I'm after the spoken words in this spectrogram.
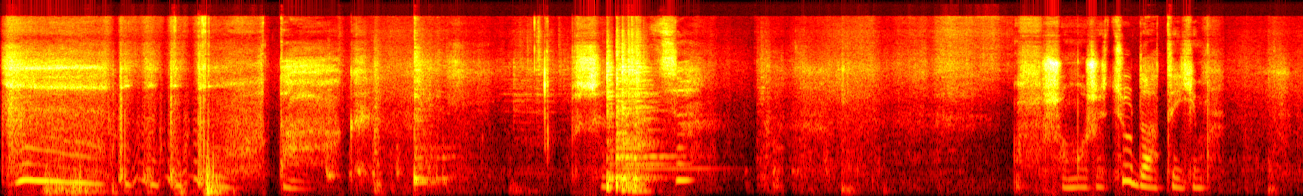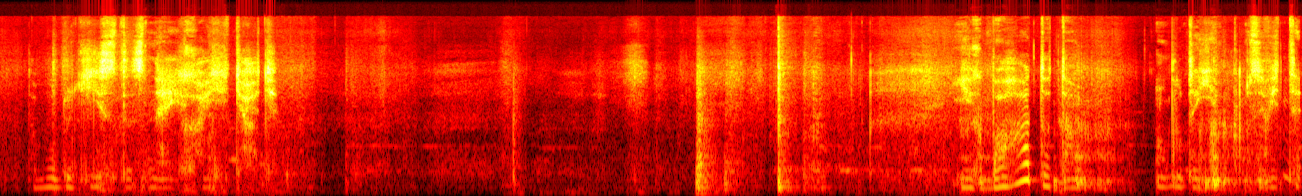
Пу-пу-пу-пу-пу. Так. Пшениця. Що, може, цю дати їм? Та будуть їсти з неї, хай їдять. Їх багато там буде їм звідти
